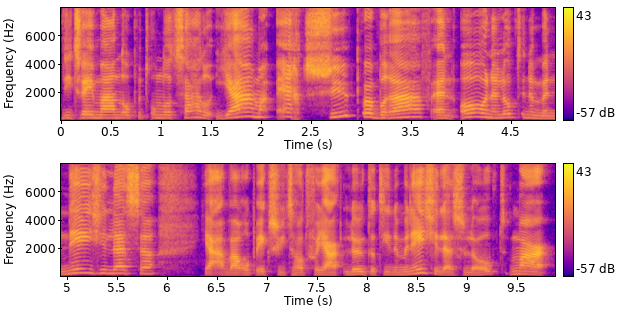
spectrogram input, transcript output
die twee maanden op het, onder het zadel. Ja, maar echt super braaf. En oh, en hij loopt in de manegelessen. Ja, waarop ik zoiets had van ja, leuk dat hij in de manegelessen loopt. Maar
